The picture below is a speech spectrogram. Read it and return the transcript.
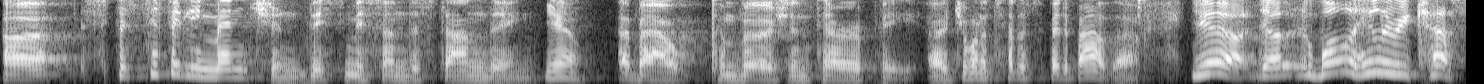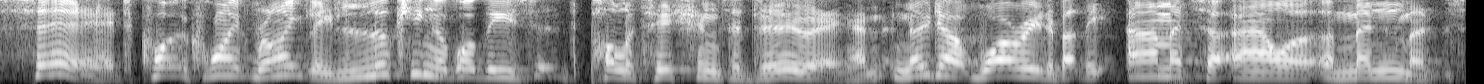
uh, specifically mentioned this misunderstanding yeah. about conversion therapy. Uh, do you want to tell us a bit about that? Yeah, uh, what Hilary Cass said, quite, quite rightly, looking at what these politicians are doing, and no doubt worried about the amateur hour amendments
